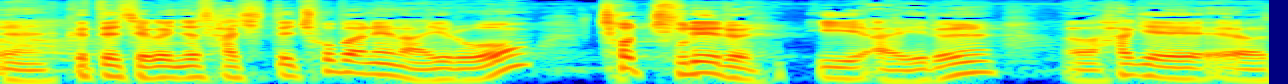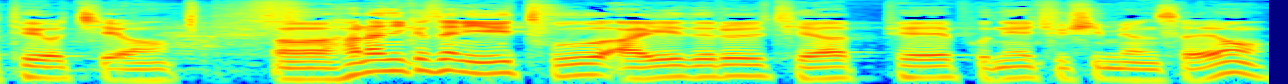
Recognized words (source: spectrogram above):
예, 그때 제가 이제 40대 초반의 나이로 첫 주례를 이 아이를 어, 하게 어, 되었지요. 어, 하나님께서는 이 두 아이들을 제 앞에 보내주시면서요,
